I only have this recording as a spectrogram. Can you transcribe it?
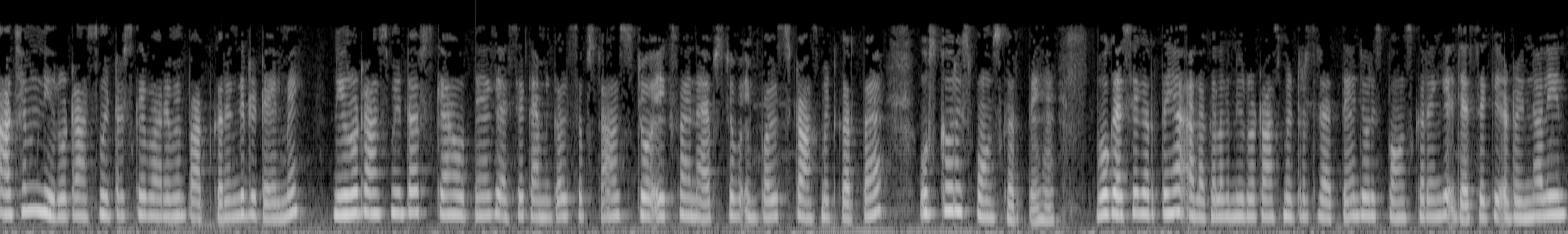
आज हम न्यूरोट्रांसमीटर्स के बारे में बात करेंगे डिटेल में। न्यूरोट्रांसमीटर्स क्या होते हैं कि ऐसे केमिकल सब्सटेंस जो एक साइनेप्स जब इम्पल्स ट्रांसमिट करता है, उसको रिस्पॉन्स करते हैं। वो कैसे करते हैं? अलग अलग न्यूरोट्रांसमीटर्स रहते हैं जो रिस्पॉन्स करेंगे, जैसे कि एड्रीनालिन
